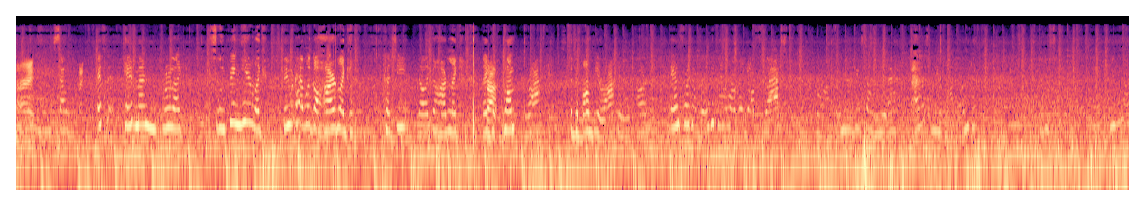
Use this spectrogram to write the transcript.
All right. So, if cavemen were like sleeping here, like they would have like a hard like cushy, no, like a hard like like Rock. a bump rock, like a bumpy rock and like hard. And for the blanket, they would have like a flat rock, and it would be so weird. I use my one.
